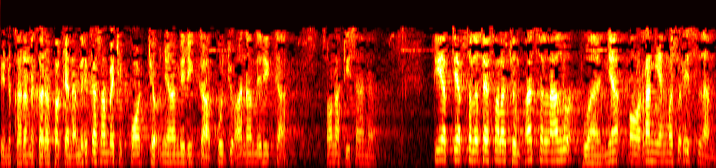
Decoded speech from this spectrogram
Di negara-negara bagian Amerika sampai di pojoknya Amerika, pucukan Amerika. Sholat di sana. Tiap-tiap selesai sholat Jumat selalu banyak orang yang masuk Islam.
